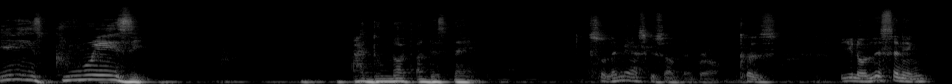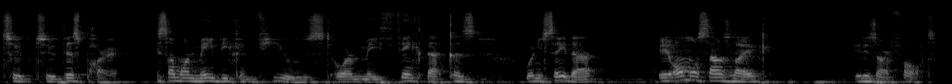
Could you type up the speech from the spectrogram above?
It is crazy. I do not understand. So let me ask you something, bro. Because, you know, listening to, to this part, someone may be confused or may think that, because when you say that, it almost sounds like it is our fault.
